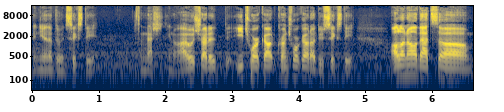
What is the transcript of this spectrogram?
and you end up doing 60. And that's, you know, I always try to, each workout, crunch workout, I'll do 60. All in all, that's, um,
